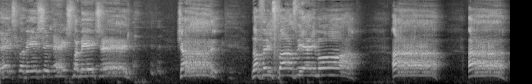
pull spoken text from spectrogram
Exclamation! exclamation! Exclamation! up! Nothing inspires me anymore! Ah! Ah!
